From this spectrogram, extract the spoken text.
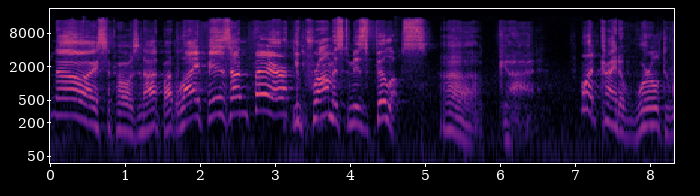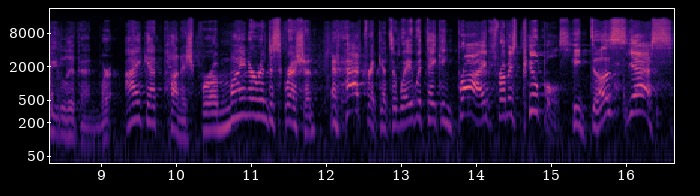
No, I suppose not, but life is unfair. You promised Ms. Phillips. Oh, God. What kind of world do we live in where I get punished for a minor indiscretion and Patrick gets away with taking bribes from his pupils? He does? Yes.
